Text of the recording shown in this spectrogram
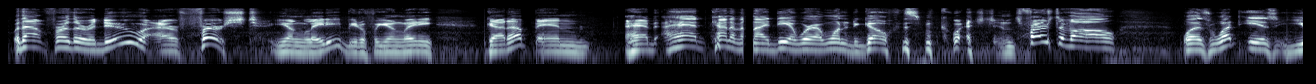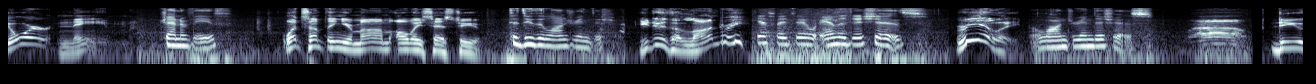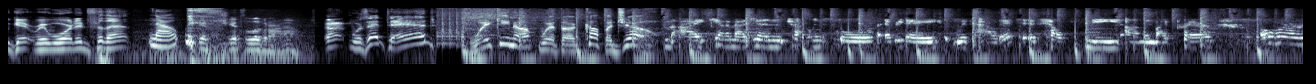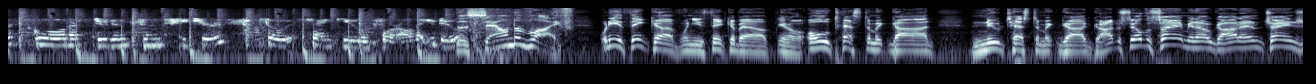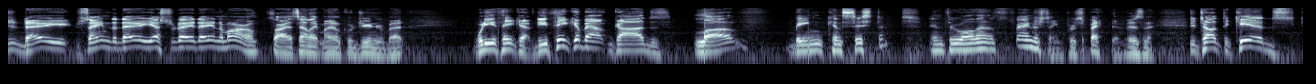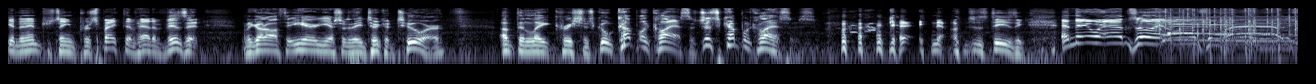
without further ado, our first young lady, beautiful young lady, got up and I had I had kind of an idea where I wanted to go with some questions. First of all, was what is your name? Genevieve. What's something your mom always says to you? To do the laundry and dishes. You do the laundry? Yes, I do. And the dishes. Really? The laundry and dishes. Wow. Do you get rewarded for that? No. She gets, she gets to live in our house. Uh, was that dad? Waking up with a cup of Joe. I can't imagine traveling to school every day without it. It helps me um, in my prayer over our school and our students and teachers. So thank you for all that you do. The sound of life. What do you think of when you think about, you know, Old Testament God, New Testament God? God is still the same, you know. God hasn't changed today, same today, yesterday, today, and tomorrow. Sorry, I sound like my Uncle Junior, but what do you think of? Do you think about God's love being consistent and through all that? It's very interesting perspective, isn't it? You taught the kids get an interesting perspective, had a visit. When I got off the air yesterday, they took a tour Upton Lake Christian School. Couple of classes, just a couple of classes. okay, no, just teasing. And they were absolutely awesome.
